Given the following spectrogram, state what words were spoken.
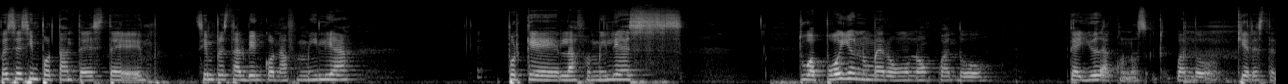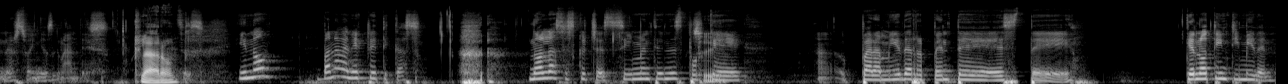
pues es importante este, siempre estar bien con la familia, porque la familia es tu apoyo número uno cuando te ayuda con los, cuando quieres tener sueños grandes. Claro. y no, van a venir críticas. No las escuches, ¿sí me entiendes? Porque ah, para mí de repente, este, que no te intimiden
